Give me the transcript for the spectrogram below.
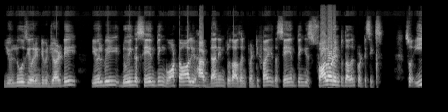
you lose your individuality you will be doing the same thing what all you have done in 2025 the same thing is followed in 2026 so ఈ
